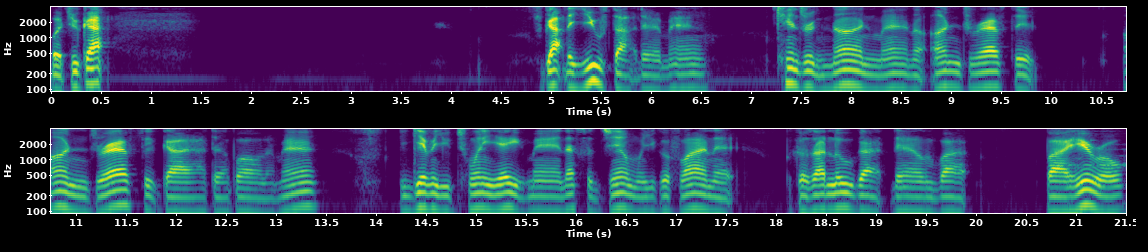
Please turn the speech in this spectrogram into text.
But you got you got the youth out there, man. Kendrick Nunn, man, an undrafted undrafted guy out there balling, man. He giving you 28, man. That's a gem when you can find that. Because I knew goddamn by by Herro.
